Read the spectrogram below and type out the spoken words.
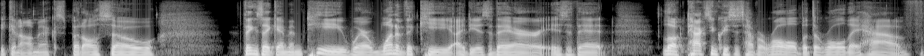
economics, but also things like MMT, where one of the key ideas there is that look, tax increases have a role, but the role they have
